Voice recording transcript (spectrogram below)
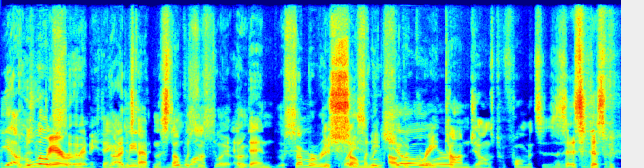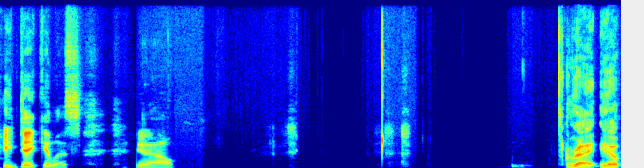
Yeah, it who was else? rare or uh, anything. I I just mean, happened to stumble onto it. like? And then summer there's so many other great or- Tom Jones performances. It's just ridiculous. You know. Right. Yep.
